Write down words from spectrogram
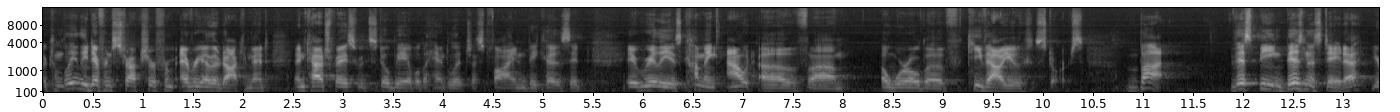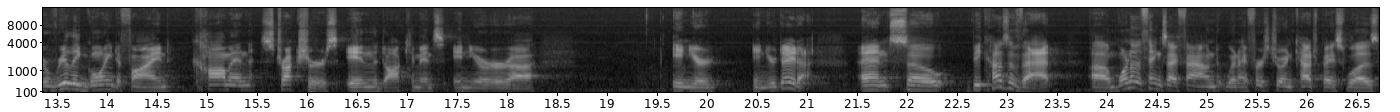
a completely different structure from every other document, and Couchbase would still be able to handle it just fine because it, it really is coming out of um, a world of key value stores. But this being business data, you're really going to find common structures in the documents in your, uh, in your, in your data. And so because of that, um, one of the things I found when I first joined Couchbase was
